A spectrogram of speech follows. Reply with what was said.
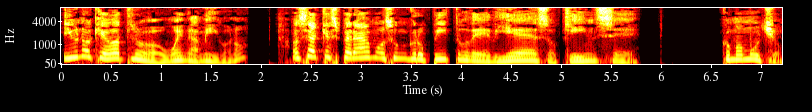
y uno que otro buen amigo, ¿no? O sea que esperábamos un grupito de diez o quince, como mucho.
